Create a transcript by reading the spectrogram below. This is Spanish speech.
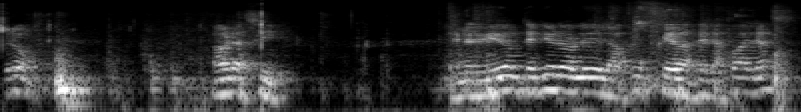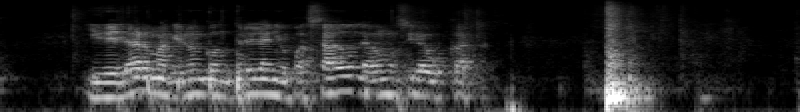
Pero, ahora sí. En el video anterior hablé de las búsquedas de las balas y del arma que no encontré el año pasado, la vamos a ir a buscar.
